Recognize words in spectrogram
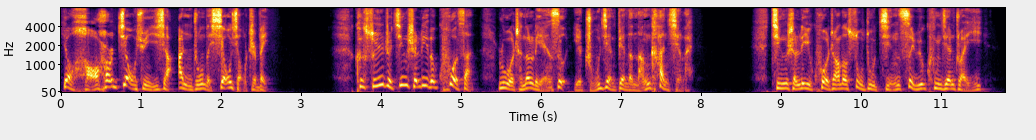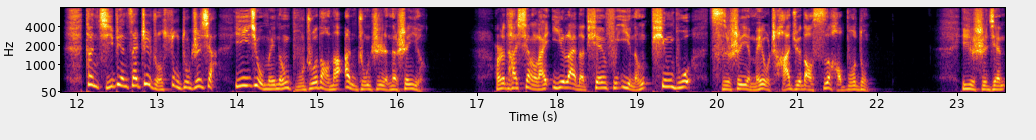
要好好教训一下暗中的宵小之辈。可随着精神力的扩散，洛尘的脸色也逐渐变得难看起来。精神力扩张的速度仅次于空间转移，但即便在这种速度之下，依旧没能捕捉到那暗中之人的身影。而他向来依赖的天赋异能听波，此时也没有察觉到丝毫波动。一时间，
